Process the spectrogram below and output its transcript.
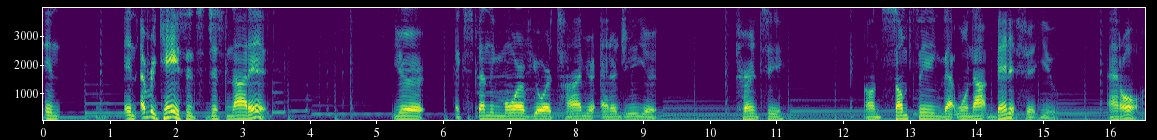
in in every case it's just not it. You're expending more of your time, your energy, your currency on something that will not benefit you at all.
